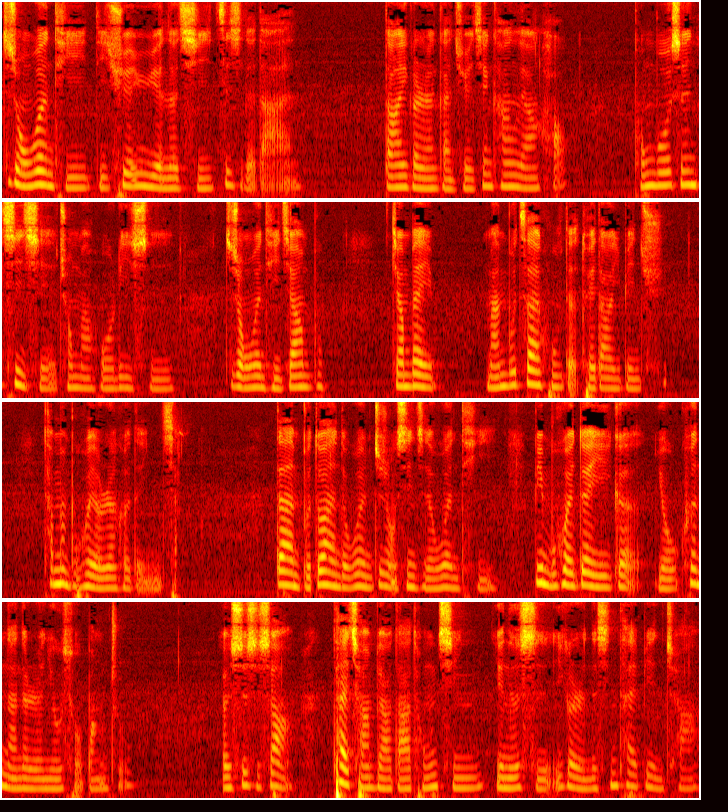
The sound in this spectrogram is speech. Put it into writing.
这种问题的确预言了其自己的答案。当一个人感觉健康良好、蓬勃生气且充满活力时，这种问题将不将被。蛮不在乎的推到一边去，他们不会有任何的影响。但不断的问这种性质的问题，并不会对一个有困难的人有所帮助。而事实上，太常表达同情也能使一个人的心态变差。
